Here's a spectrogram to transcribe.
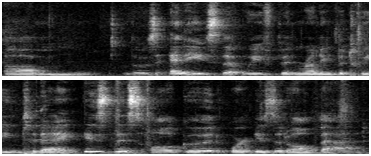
um, those eddies that we've been running between today. Is this all good or is it all bad?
